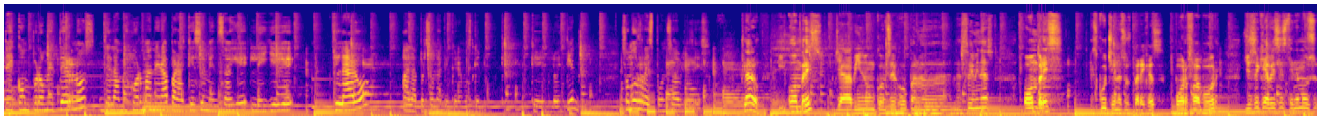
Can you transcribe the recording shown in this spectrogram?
de comprometernos de la mejor manera para que ese mensaje le llegue claro a la persona que queremos que, que- que lo entienda. somos responsables de eso. Claro, y hombres, ya vino un consejo para las féminas, hombres, escuchen a sus parejas, por favor. Yo sé que a veces tenemos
